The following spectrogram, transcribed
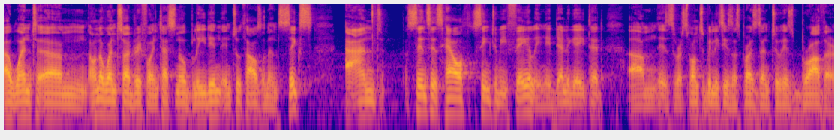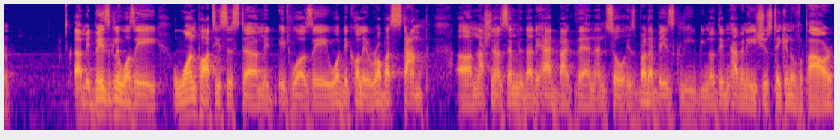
uh, went um, underwent surgery for intestinal bleeding in 2006, and since his health seemed to be failing, he delegated um, his responsibilities as president to his brother. Um, it basically was a one-party system. It, it was a what they call a rubber stamp um, National Assembly that they had back then, and so his brother basically, you know, didn't have any issues taking over power.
